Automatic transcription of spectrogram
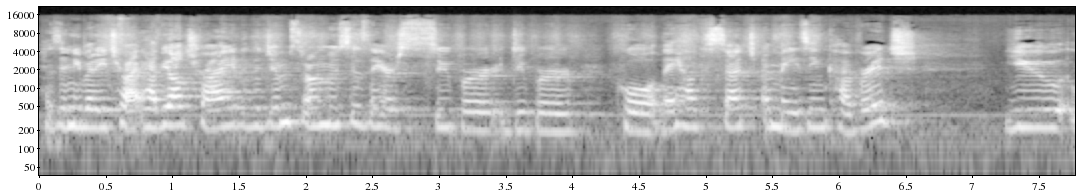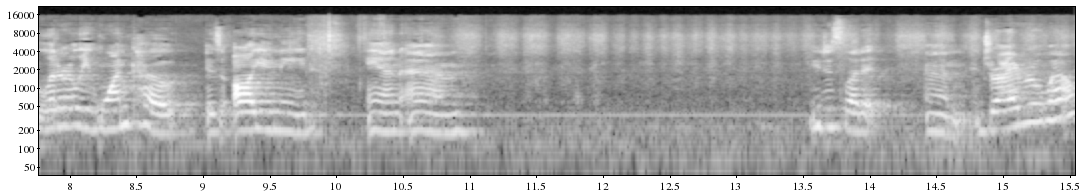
Has anybody tried, have y'all tried the gemstone mousses? They are super duper cool. They have such amazing coverage. You literally one coat is all you need. And um, you just let it um, dry real well,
